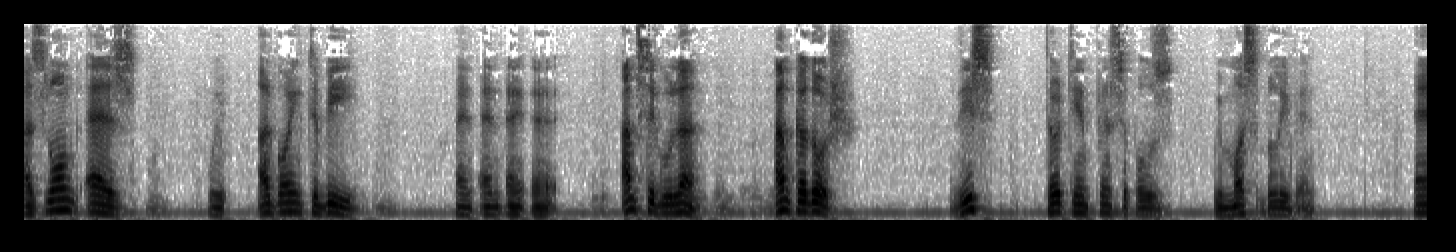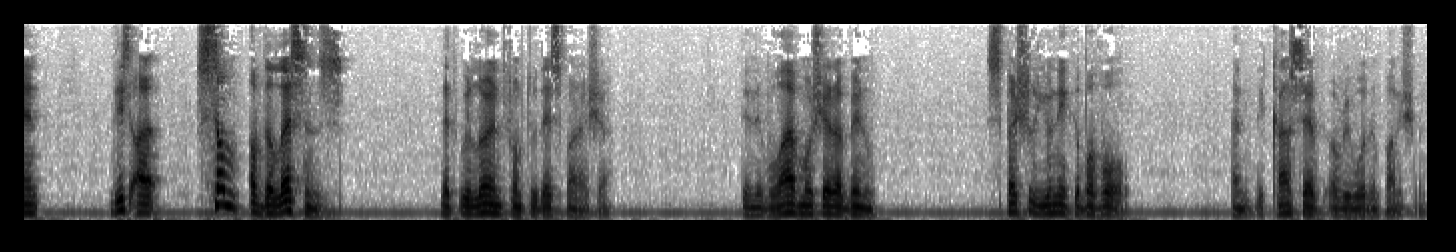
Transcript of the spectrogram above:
As long as we are going to be and and, and uh, Am Segulan, Am Kadosh, these 13 principles we must believe in. And these are some of the lessons that we learned from today's parasha. The Nevuah Moshe Rabbeinu, special, unique above all, and the concept of reward and punishment.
